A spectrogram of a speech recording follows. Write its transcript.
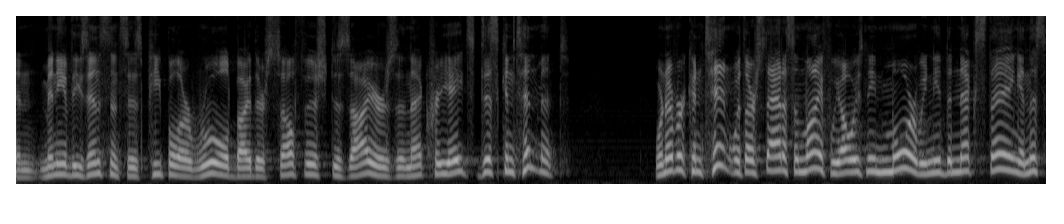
In many of these instances, people are ruled by their selfish desires, and that creates discontentment. We're never content with our status in life. We always need more. We need the next thing. And this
